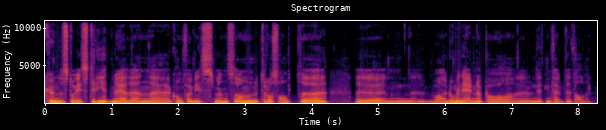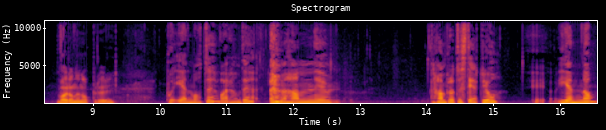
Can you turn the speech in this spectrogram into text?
kunne stå i strid med den eh, konformismen som tross alt eh, var dominerende på 1950-tallet. Var han en opprører? På en måte var han det. Han, han protesterte jo gjennom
